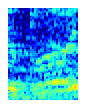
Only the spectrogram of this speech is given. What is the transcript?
Peppa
